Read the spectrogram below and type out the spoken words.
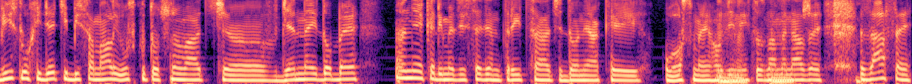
Výsluchy detí by sa mali uskutočňovať v dennej dobe, niekedy medzi 7.30 do nejakej 8 hodiny. Mm-hmm. To znamená, že zase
